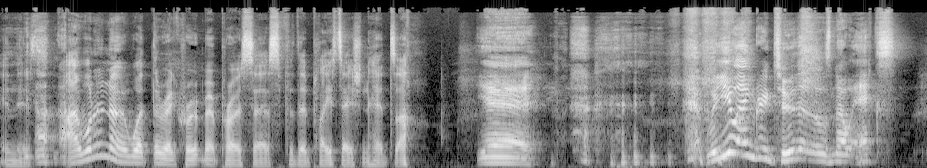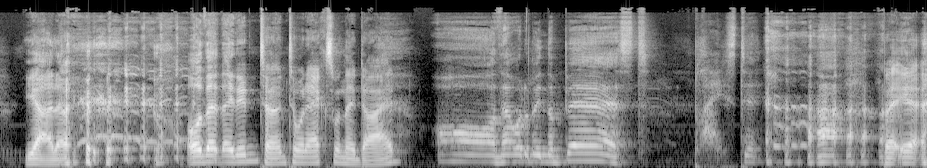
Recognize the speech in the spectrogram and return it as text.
in this. I want to know what the recruitment process for the PlayStation heads are. Yeah. Were you angry too that there was no X? Yeah, I know. or that they didn't turn to an X when they died. Oh, that would have been the best. PlayStation. But yeah.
